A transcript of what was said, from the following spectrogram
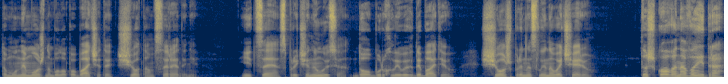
тому не можна було побачити, що там всередині. І це спричинилося до бурхливих дебатів. Що ж принесли на вечерю? Тушкована видра,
